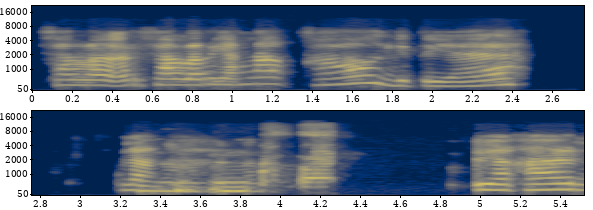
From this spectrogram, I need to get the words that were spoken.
seller seller yang nakal gitu ya. Nah benar, ya kan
